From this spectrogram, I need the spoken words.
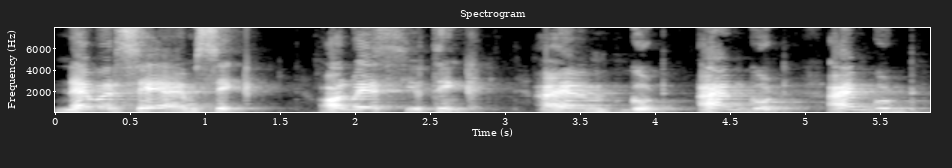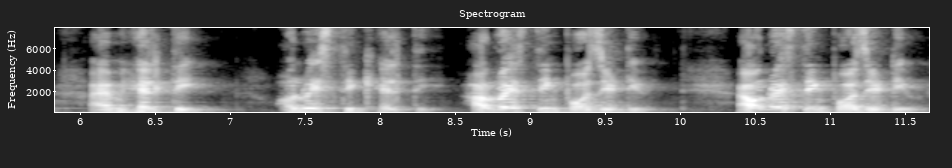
never say i am sick always you think i am good i am good i am good i am healthy always think healthy always think positive. Always think positive.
